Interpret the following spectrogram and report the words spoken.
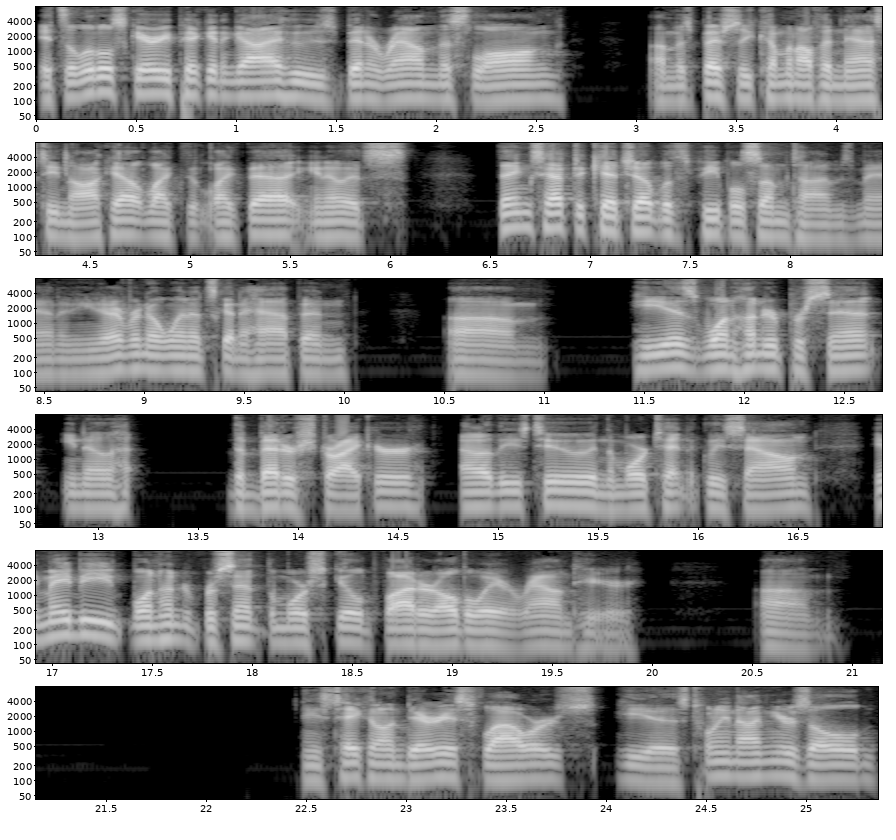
it's a little scary picking a guy who's been around this long, um, especially coming off a nasty knockout like like that. You know, it's things have to catch up with people sometimes, man, and you never know when it's going to happen. Um, he is 100%, you know, the better striker out of these two and the more technically sound. He may be 100% the more skilled fighter all the way around here. Um, He's taken on Darius Flowers. He is 29 years old,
